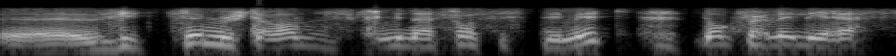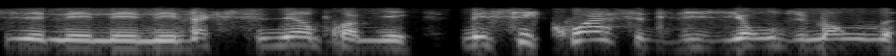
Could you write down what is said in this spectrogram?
euh, victimes justement de discrimination systémique, donc il fallait les, vacciner en premier. Mais c'est quoi cette vision du monde?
